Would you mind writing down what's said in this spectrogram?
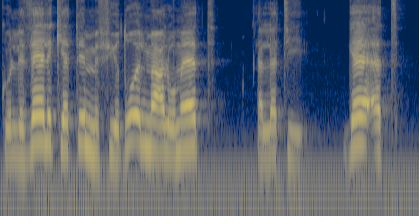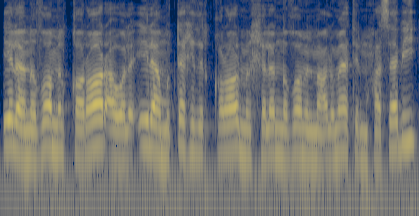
كل ذلك يتم في ضوء المعلومات التي جاءت إلى نظام القرار أو إلى متخذ القرار من خلال نظام المعلومات المحاسبي.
